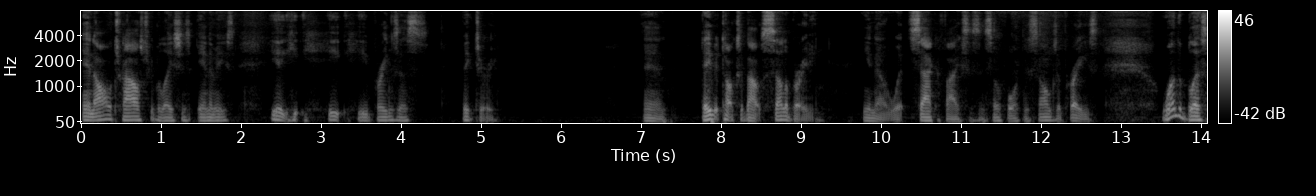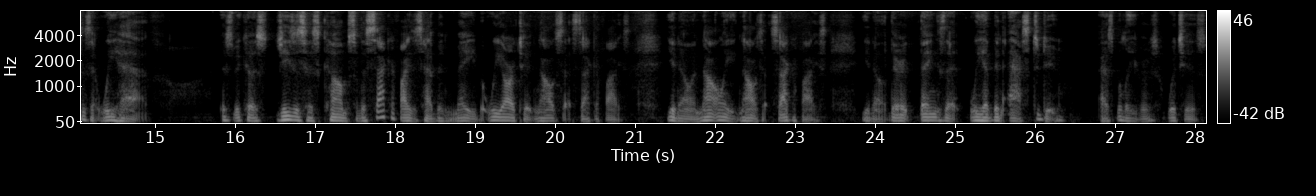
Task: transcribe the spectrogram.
in all trials, tribulations, enemies, he, he, he, he brings us victory. And David talks about celebrating, you know, with sacrifices and so forth and songs of praise. One of the blessings that we have is because Jesus has come. So the sacrifices have been made, but we are to acknowledge that sacrifice, you know, and not only acknowledge that sacrifice, you know, there are things that we have been asked to do as believers, which is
